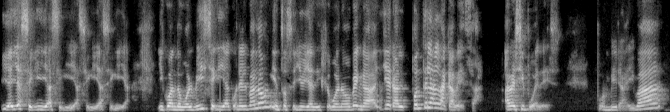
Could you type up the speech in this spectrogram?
Y ella seguía, seguía, seguía, seguía. Y cuando volví, seguía con el balón y entonces yo ya dije, bueno, venga, Gerald, póntela en la cabeza, a ver si puedes. Pues mira, ahí va.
